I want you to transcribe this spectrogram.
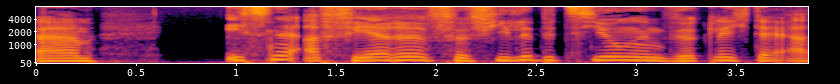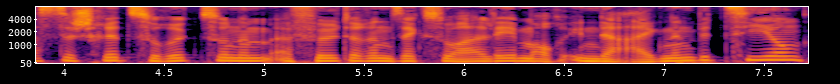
Ähm, ist eine Affäre für viele Beziehungen wirklich der erste Schritt zurück zu einem erfüllteren Sexualleben, auch in der eigenen Beziehung?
